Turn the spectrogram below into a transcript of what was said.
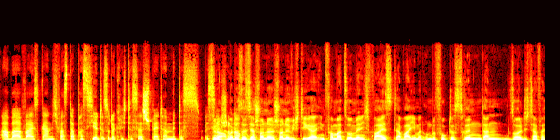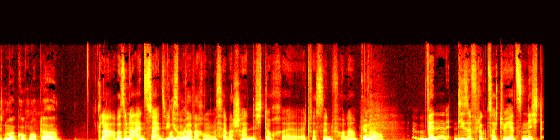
aber weiß gar nicht, was da passiert ist oder kriegt das erst später mit. Das ist genau, ja aber das ist ja schon eine, schon eine wichtige Information. Wenn ich weiß, da war jemand Unbefugtes drin, dann sollte ich da vielleicht mal gucken, ob da Klar, aber so eine 1 zu 1 Videoüberwachung ist ja wahrscheinlich doch äh, etwas sinnvoller. Genau. Wenn diese Flugzeugtür jetzt nicht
